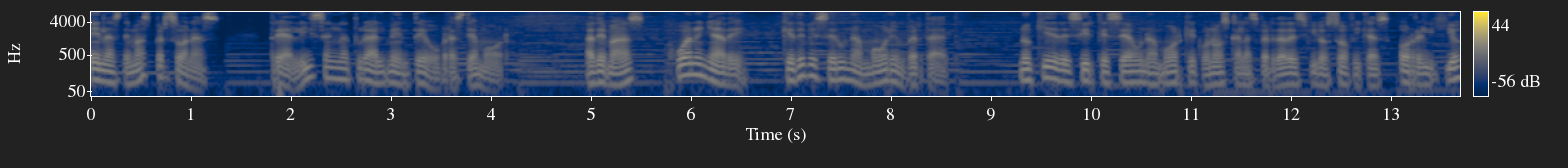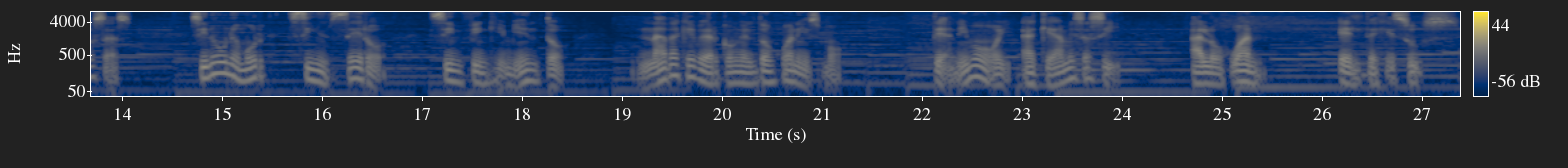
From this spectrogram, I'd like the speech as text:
en las demás personas, realizan naturalmente obras de amor. Además, Juan añade que debe ser un amor en verdad. No quiere decir que sea un amor que conozca las verdades filosóficas o religiosas, sino un amor sincero, sin fingimiento, nada que ver con el don Juanismo. Te animo hoy a que ames así, a lo Juan, el de Jesús.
